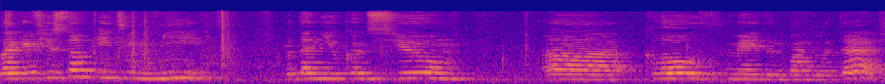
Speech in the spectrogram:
like if you stop eating meat, but then you consume uh, clothes made in Bangladesh,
